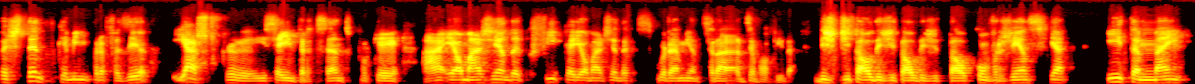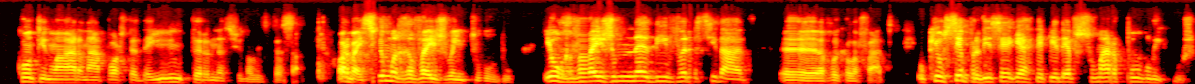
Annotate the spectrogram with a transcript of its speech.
bastante caminho para fazer e acho que isso é interessante porque é uma agenda que fica e é uma agenda que seguramente será desenvolvida. Digital, digital, digital, convergência e também continuar na aposta da internacionalização. Ora bem, se eu me revejo em tudo, eu revejo-me na diversidade, uh, Rui Calafato. O que eu sempre disse é que a RTP deve somar públicos.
